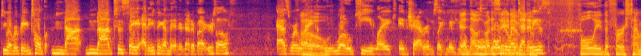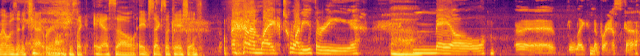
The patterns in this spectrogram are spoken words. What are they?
Do you remember being told not not to say anything on the internet about yourself? As we're like Oh. low key, like in chat rooms, like making And I was about to say, new and I was identities. fully the first time I was in a chat room, it was just like ASL, age, sex, location. and I'm like 23, male, uh, like Nebraska.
